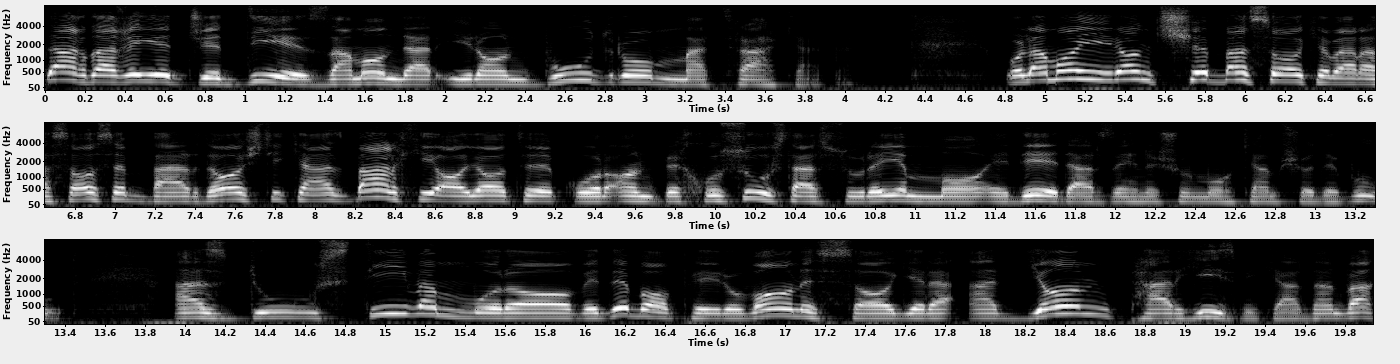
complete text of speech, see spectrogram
دغدغه جدی زمان در ایران بود رو مطرح کردند علمای ایران چه بسا که بر اساس برداشتی که از برخی آیات قرآن به خصوص در سوره ماعده در ذهنشون محکم شده بود از دوستی و مراوده با پیروان سایر ادیان پرهیز می‌کردند و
